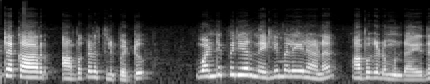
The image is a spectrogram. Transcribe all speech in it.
വിട്ട കാർ അപകടത്തിൽപ്പെട്ടു. വണ്ടിപ്പെരിയാർ നെല്ലിമലയിലാണ് അപകടമുണ്ടായത്.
